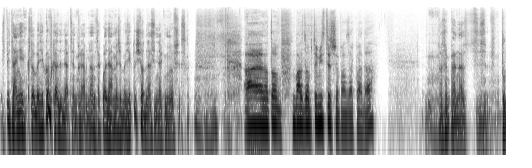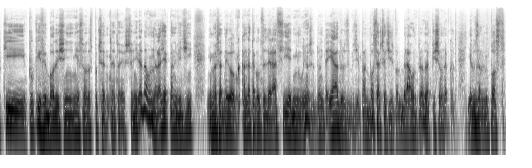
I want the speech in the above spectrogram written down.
jest pytanie, kto będzie kontrkandydatem, prawda? Zakładamy, że będzie ktoś od nas jednak mimo wszystko. E, no to bardzo optymistycznie pan zakłada. Proszę pana, póki, póki wybory się nie, nie są rozpoczęte, to jeszcze nie wiadomo. Na razie, jak pan widzi, nie ma żadnego kandydata Konfederacji. Jedni mówią, że to będę ja, drudzy będzie pan Bosak, trzeci, pan Brown, prawda? Piszą na przykład Jeruzalem Post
